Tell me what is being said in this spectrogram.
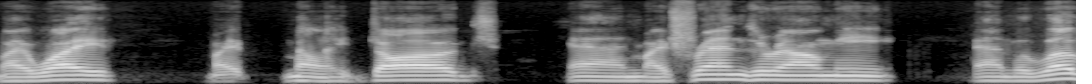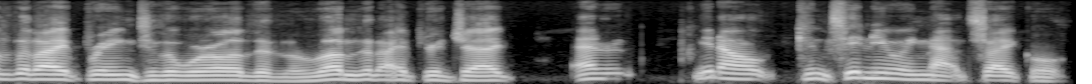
my wife, my my dogs, and my friends around me, and the love that I bring to the world and the love that I project, and you know, continuing that cycle.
